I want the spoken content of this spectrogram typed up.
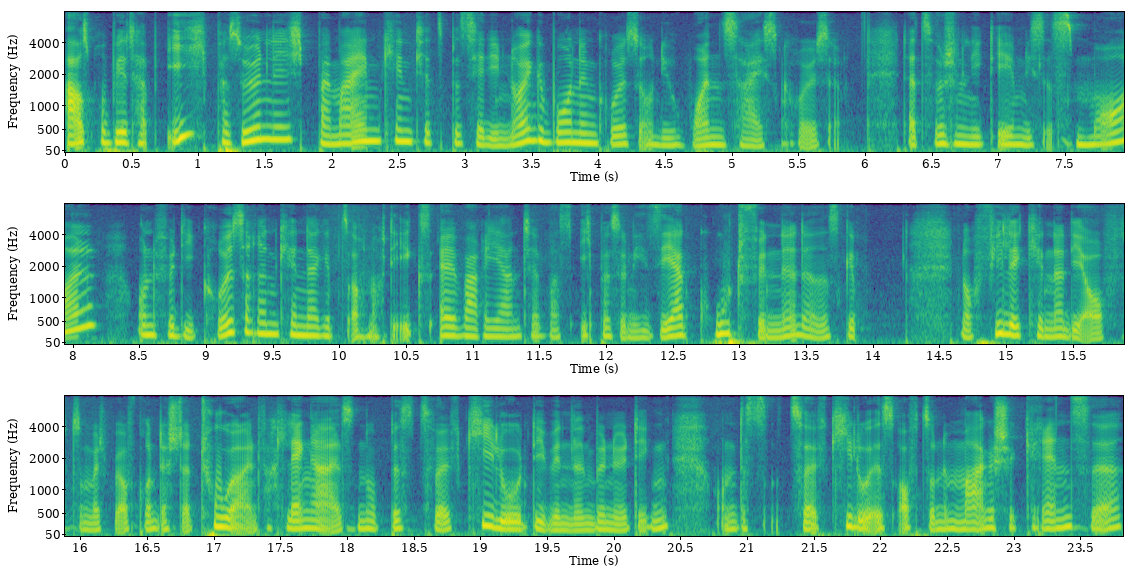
Ausprobiert habe ich persönlich bei meinem Kind jetzt bisher die Neugeborenengröße und die One-Size-Größe. Dazwischen liegt eben diese Small und für die größeren Kinder gibt es auch noch die XL-Variante, was ich persönlich sehr gut finde, denn es gibt noch viele Kinder, die auf zum Beispiel aufgrund der Statur einfach länger als nur bis 12 Kilo die Windeln benötigen. Und das 12 Kilo ist oft so eine magische Grenze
